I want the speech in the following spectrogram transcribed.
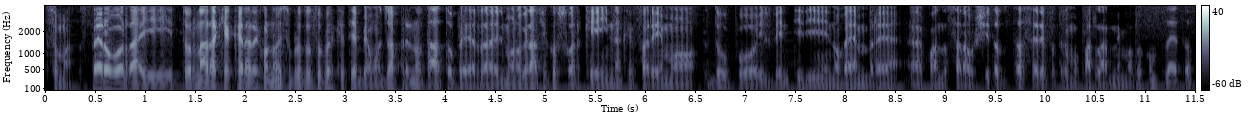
insomma, spero vorrai tornare a chiacchierare con noi, soprattutto perché ti abbiamo già prenotato per il monografico su Arcane che faremo dopo il 20 di novembre, eh, quando sarà uscita tutta la serie potremo parlarne in modo completo.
